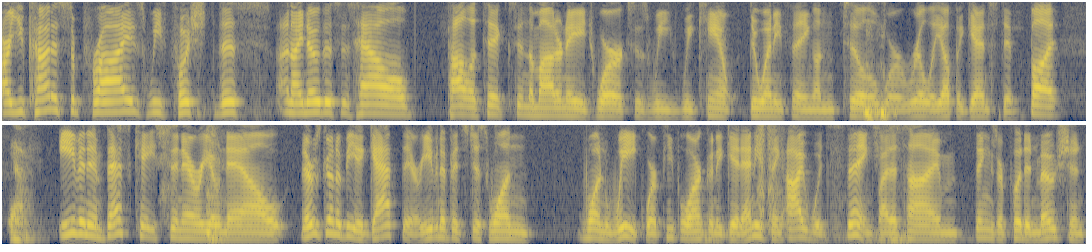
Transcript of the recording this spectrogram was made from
Are you kind of surprised we've pushed this? And I know this is how politics in the modern age works is we we can't do anything until we're really up against it. But yeah. Even in best case scenario now, there's going to be a gap there, even if it's just one one week where people aren't going to get anything. I would think by the time things are put in motion.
